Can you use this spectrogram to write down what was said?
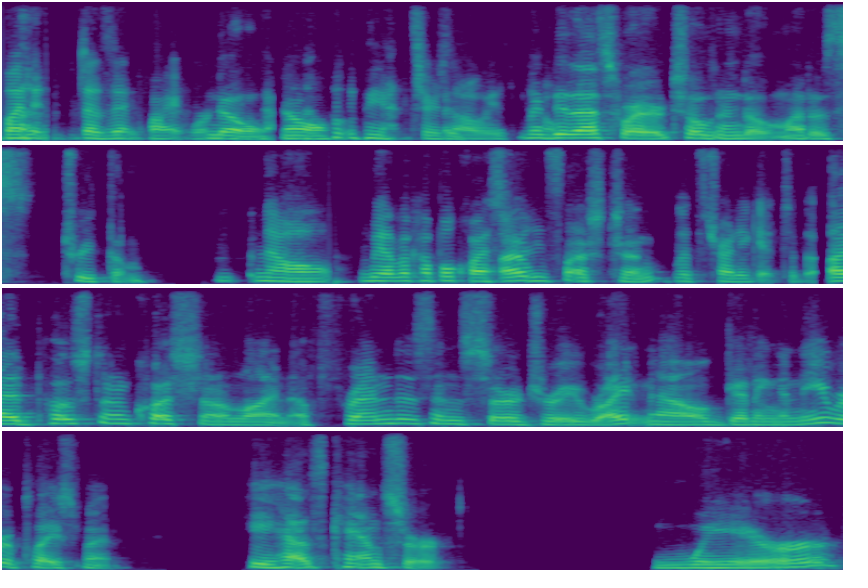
But it doesn't quite work. No, no. the answer is always Maybe no. that's why our children don't let us treat them. No, we have a couple questions. I have a question. Let's try to get to them. I had posted a question online. A friend is in surgery right now getting a knee replacement. He has cancer. Where?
